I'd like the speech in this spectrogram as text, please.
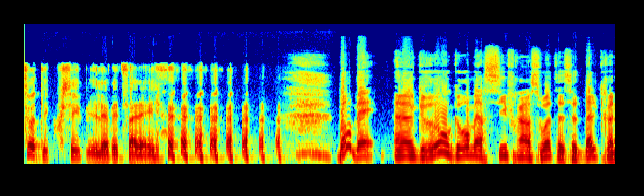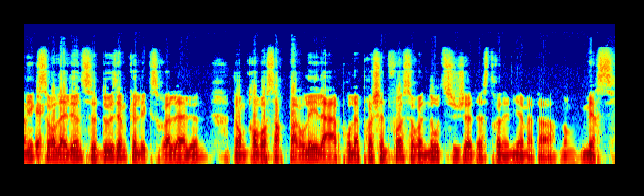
tous les couchers et les levées de soleil. bon, ben, un gros, gros merci, François, de cette belle chronique sur la Lune, ce deuxième colique sur la Lune. Donc, on va s'en reparler là, pour la prochaine fois sur un autre sujet d'astronomie amateur. Donc, merci.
